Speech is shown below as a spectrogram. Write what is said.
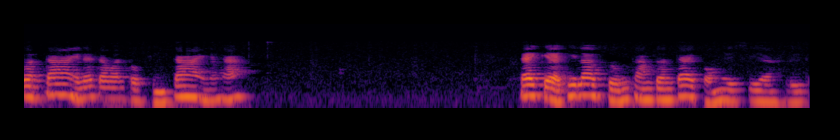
ตอนใต้และตะวันตกเฉียงใต้นะคะ ได้แก่ที่ราบสูงทางตอนใต้ของเอเชีย หรือท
